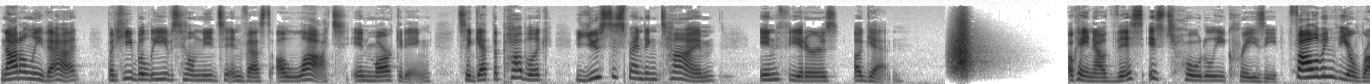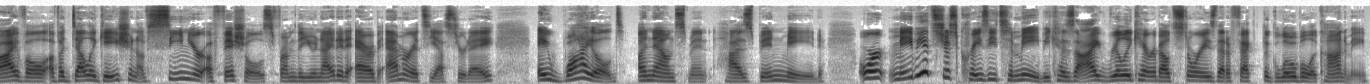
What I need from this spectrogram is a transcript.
Not only that, but he believes he'll need to invest a lot in marketing to get the public used to spending time in theaters again. Okay, now this is totally crazy. Following the arrival of a delegation of senior officials from the United Arab Emirates yesterday, a wild announcement has been made. Or maybe it's just crazy to me because I really care about stories that affect the global economy.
